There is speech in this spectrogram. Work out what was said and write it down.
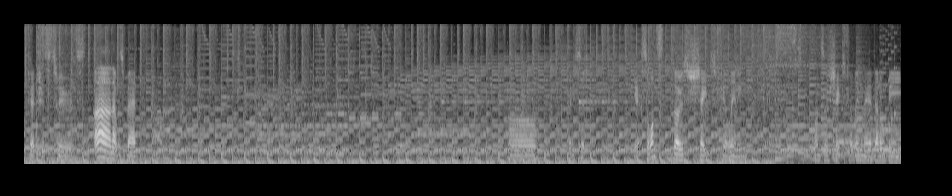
Tetris 2. It's, ah, that was bad. Oh, place it. Yeah, so once those shapes fill in, once those shapes fill in there, that'll be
